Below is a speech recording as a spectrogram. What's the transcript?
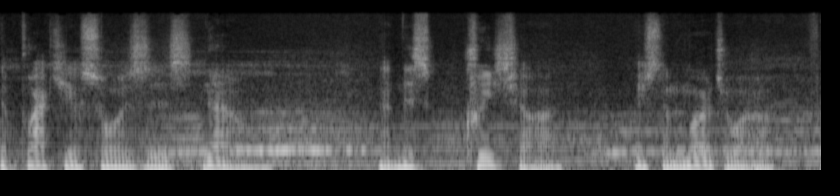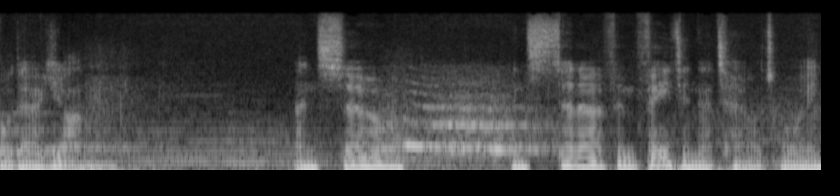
the Brachiosauruses know that this creature is the murderer for their young. And so, instead of invading their territory,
